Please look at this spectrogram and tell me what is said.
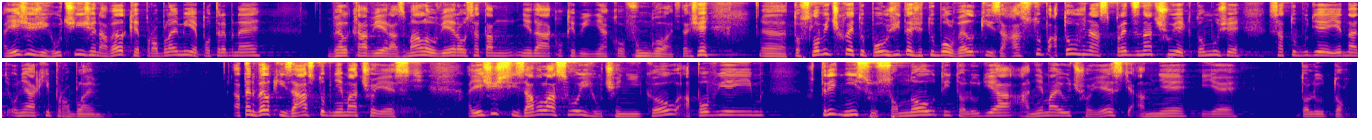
a Ježiš ich učí, že na veľké problémy je potrebné veľká viera. S malou vierou sa tam nedá ako keby nejako fungovať. Takže e, to slovičko je tu použité, že tu bol veľký zástup a to už nás predznačuje k tomu, že sa tu bude jednať o nejaký problém. A ten veľký zástup nemá čo jesť. A Ježiš si zavolá svojich učeníkov a povie im, tri dní sú so mnou títo ľudia a nemajú čo jesť a mne je to ľúto.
